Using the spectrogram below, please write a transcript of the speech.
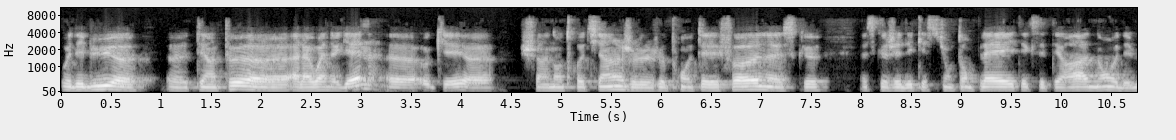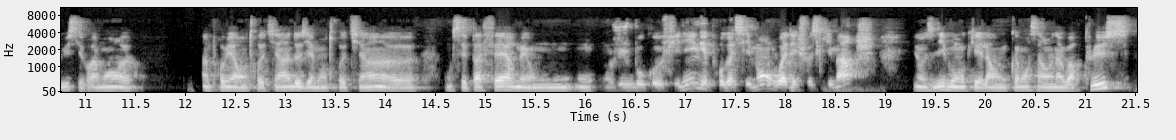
au début, euh, euh tu es un peu à la one again. OK, je fais un entretien, je, le prends au téléphone. Est-ce que est-ce que j'ai des questions template, etc. Non, au début, c'est vraiment euh, un premier entretien, un deuxième entretien. Euh, on ne sait pas faire, mais on, on, juge beaucoup au feeling et progressivement, on voit des choses qui marchent et on se dit bon, ok, là, on commence à en avoir plus.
